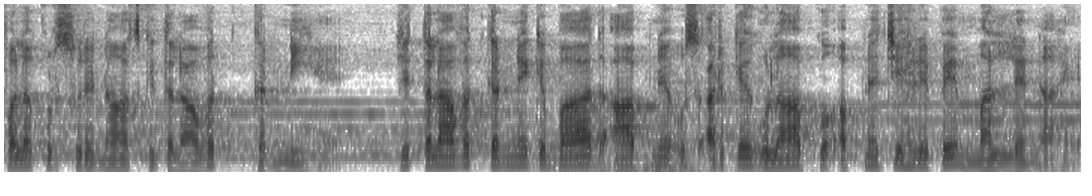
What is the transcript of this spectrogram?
فلق اور سور ناز کی تلاوت کرنی ہے۔ یہ تلاوت کرنے کے بعد آپ نے اس ارکے گلاب کو اپنے چہرے پہ مل لینا ہے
